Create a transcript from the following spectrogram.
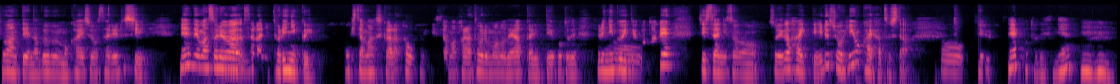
不安定な部分も解消されるし、ね、で、まあ、それはさらに取りにくい。お日様から、お日様から取るものであったりっていうことで、取りにくいということで、実際にその、それが入っている商品を開発した。そういうね、ことですね。うんうん。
